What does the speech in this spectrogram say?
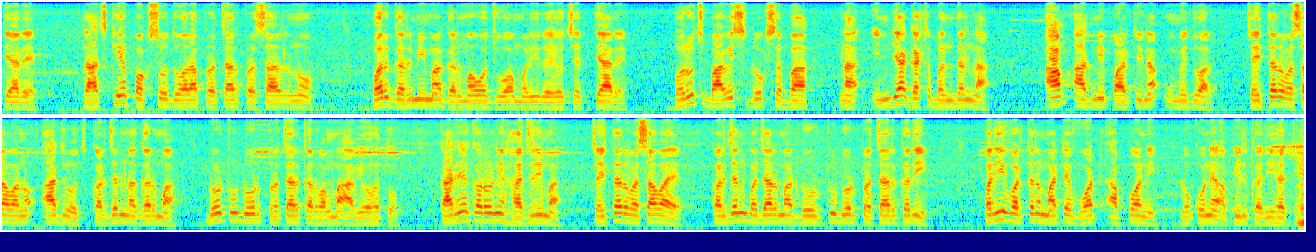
ત્યારે રાજકીય પક્ષો દ્વારા પ્રચાર પ્રસારનો ભરગરમીમાં ગરમાવો જોવા મળી રહ્યો છે ત્યારે ભરૂચ બાવીસ લોકસભાના ઇન્ડિયા ગઠબંધનના આમ આદમી પાર્ટીના ઉમેદવાર ચૈતર વસાવાનો આજરોજ કરજનનગરમાં ડોર ટુ ડોર પ્રચાર કરવામાં આવ્યો હતો. કાર્યકરોની હાજરીમાં ચૈતર વસાવાએ કરજન બજારમાં ડોર ટુ ડોર પ્રચાર કરી પરિવર્તન માટે વોટ આપવાની લોકોને અપીલ કરી હતી.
